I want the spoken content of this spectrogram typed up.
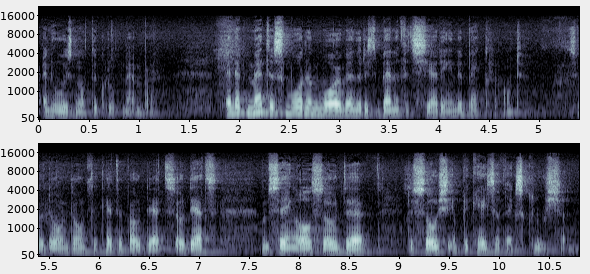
and who is not the group member. And that matters more and more when there is benefit sharing in the background. So don't, don't forget about that. So that's, I'm saying also the, the social implications of exclusion.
